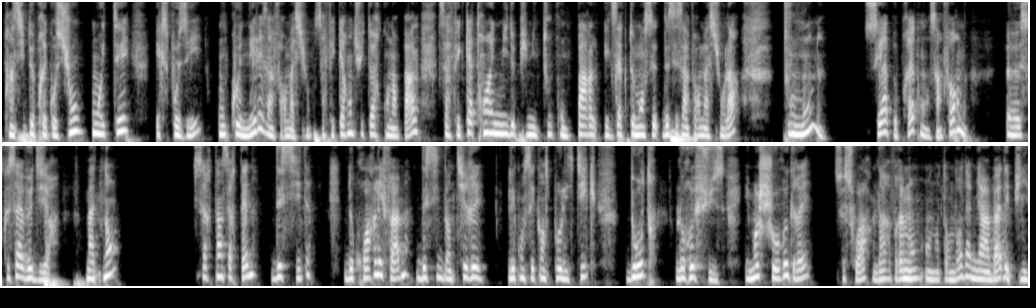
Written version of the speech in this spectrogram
principe de précaution, ont été exposés. On connaît les informations. Ça fait 48 heures qu'on en parle. Ça fait 4 ans et demi depuis MeToo qu'on parle exactement de ces informations-là. Tout le monde sait à peu près, quand on s'informe, euh, ce que ça veut dire. Maintenant, certains, certaines décident de croire les femmes, décident d'en tirer les conséquences politiques, d'autres le refusent. Et moi, je suis au regret ce soir, là, vraiment, en entendant Damien Abad et puis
